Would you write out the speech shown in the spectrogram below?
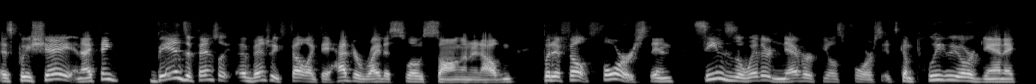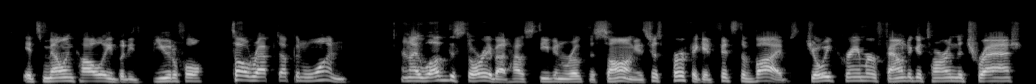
as cliche. And I think bands eventually eventually felt like they had to write a slow song on an album, but it felt forced. And Seasons of the Wither never feels forced. It's completely organic. It's melancholy, but it's beautiful. It's all wrapped up in one. And I love the story about how Steven wrote the song. It's just perfect. It fits the vibes. Joey Kramer found a guitar in the trash.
